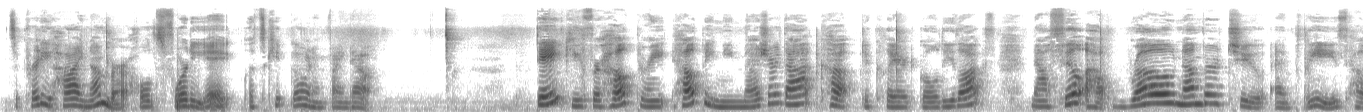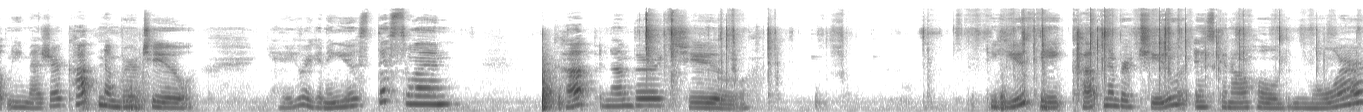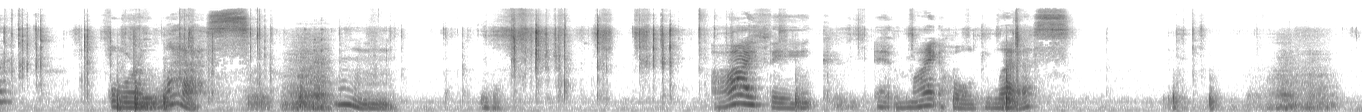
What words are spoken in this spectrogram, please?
It's a pretty high number. It holds 48. Let's keep going and find out. Thank you for help helping me measure that cup, declared Goldilocks. Now fill out row number two and please help me measure cup number two. Okay, we're going to use this one. Cup number two. Do you think cup number two is going to hold more or less? Hmm. I think it might hold less.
